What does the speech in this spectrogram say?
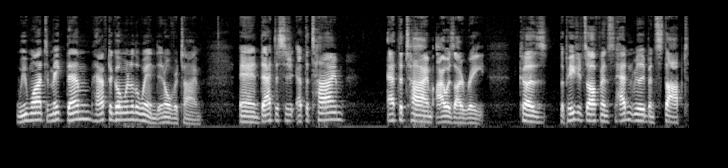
we want to make them have to go into the wind in overtime. And that decision at the time, at the time, I was irate because the Patriots' offense hadn't really been stopped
